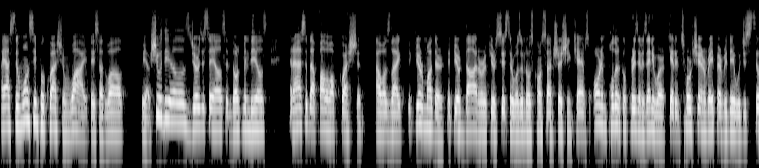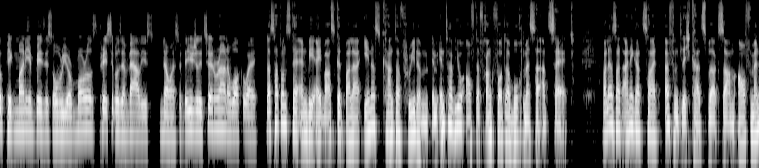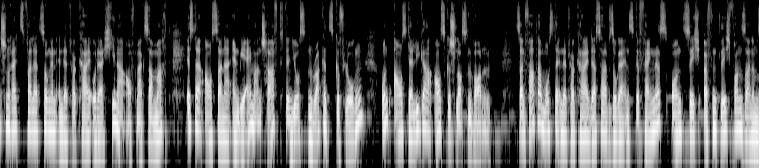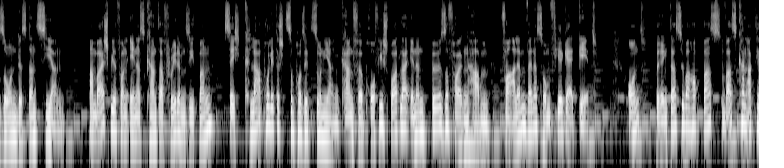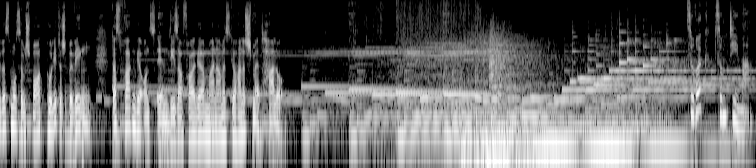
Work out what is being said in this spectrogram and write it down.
I asked them one simple question why? They said, well, we have shoe deals, jersey sales, and Dortmund deals. And I asked them that follow up question. I was like, if your mother, if your daughter, if your sister was in those concentration camps or in political prisons anywhere, getting tortured and raped every day, would you still pick money and business over your morals, principles and values? No answer. They usually turn around and walk away. Das hat uns der NBA-Basketballer Enes Kanter Freedom im Interview auf der Frankfurter Buchmesse erzählt. Weil er seit einiger Zeit öffentlichkeitswirksam auf Menschenrechtsverletzungen in der Türkei oder China aufmerksam macht, ist er aus seiner NBA-Mannschaft, den Houston Rockets, geflogen und aus der Liga ausgeschlossen worden. Sein Vater musste in der Türkei deshalb sogar ins Gefängnis und sich öffentlich von seinem Sohn distanzieren. Am Beispiel von Enes Kanter Freedom sieht man, sich klar politisch zu positionieren kann für ProfisportlerInnen böse Folgen haben, vor allem wenn es um viel Geld geht. Und bringt das überhaupt was? Was kann Aktivismus im Sport politisch bewegen? Das fragen wir uns in dieser Folge. Mein Name ist Johannes Schmidt. Hallo. Zurück zum Thema.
